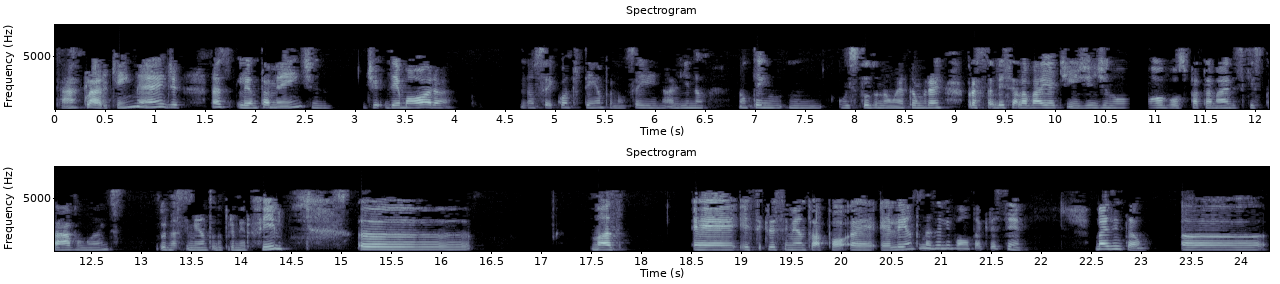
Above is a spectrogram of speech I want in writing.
tá? Claro que em média, mas lentamente, de, demora não sei quanto tempo, não sei, ali não, não tem, um, o estudo não é tão grande para saber se ela vai atingir de novo os patamares que estavam antes do nascimento do primeiro filho. Uh, mas é, esse crescimento é, é, lento, mas ele volta a crescer. Mas então, uh,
